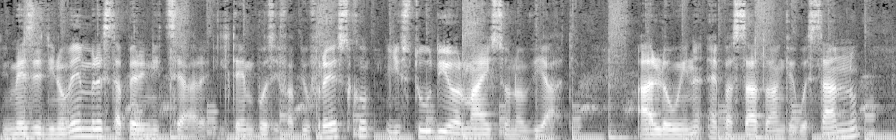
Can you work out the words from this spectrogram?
Il mese di novembre sta per iniziare, il tempo si fa più fresco, gli studi ormai sono avviati. Halloween è passato anche quest'anno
